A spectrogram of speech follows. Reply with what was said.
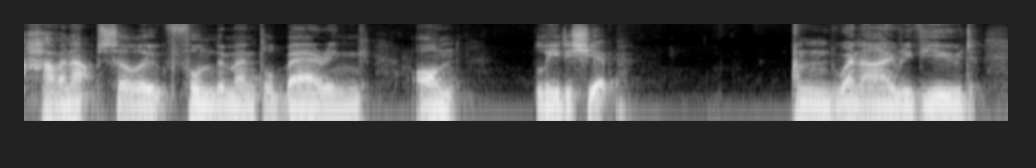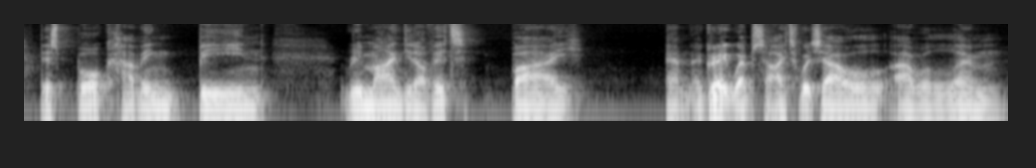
have an absolute fundamental bearing on leadership and when I reviewed this book, having been reminded of it by um, a great website, which I will I will um,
